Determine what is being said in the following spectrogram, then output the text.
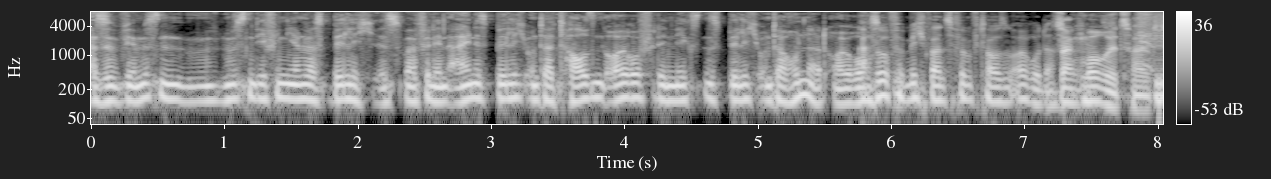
Also wir müssen, müssen definieren, was billig ist, weil für den einen ist billig unter 1000 Euro, für den nächsten ist billig unter 100 Euro. Ach so, für mich waren es 5000 Euro. Das. St. Moritz halt.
